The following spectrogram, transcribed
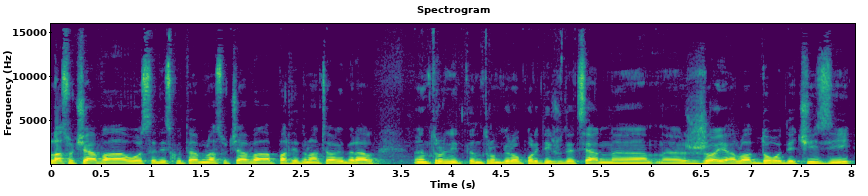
La Suceava, o să discutăm, la Suceava, Partidul Național Liberal, întrunit într-un birou politic județean joi, a luat două decizii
